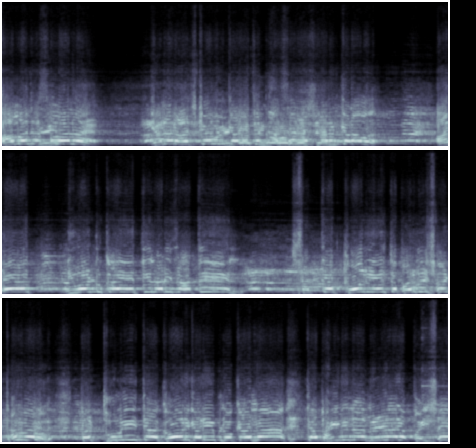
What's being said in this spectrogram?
हा माझा सवाल आहे. याला राजकारण करायचं करावं? निवडणुका येतील आणि जातील सत्यात कोण येईल तर परमेश्वर ठरवेल पण तुम्ही त्या गोर गरीब लोकांना त्या बहिणींना मिळणारे पैसे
